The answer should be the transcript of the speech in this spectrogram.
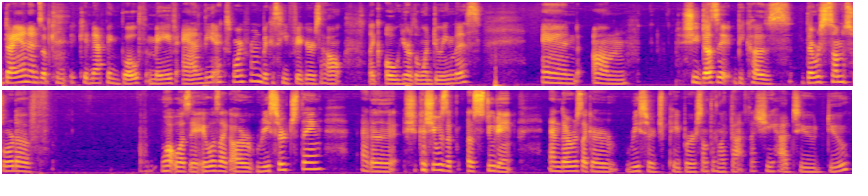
Diane ends up kidnapping both Maeve and the ex-boyfriend because he figures out like oh you're the one doing this. And um she does it because there was some sort of what was it? It was like a research thing at a because she, was a, a student and there was like a research paper or something like that that she had to do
